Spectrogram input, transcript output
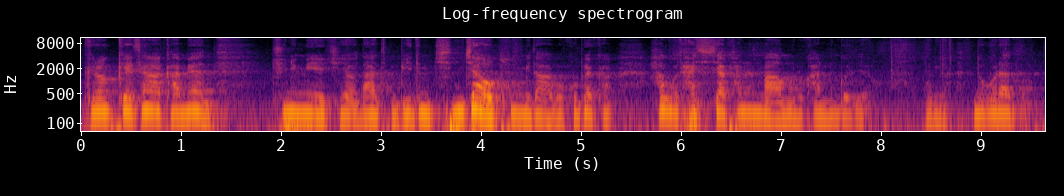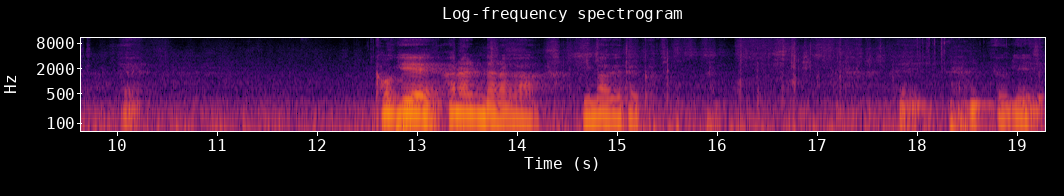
그렇게 생각하면 주님이 주여 나 믿음 진짜 없습니다 하고 고백하고 다시 시작하는 마음으로 갖는 거죠. 우리가 누구라도 예. 거기에 하나님 나라가 임하게 될 거죠. 예. 여기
